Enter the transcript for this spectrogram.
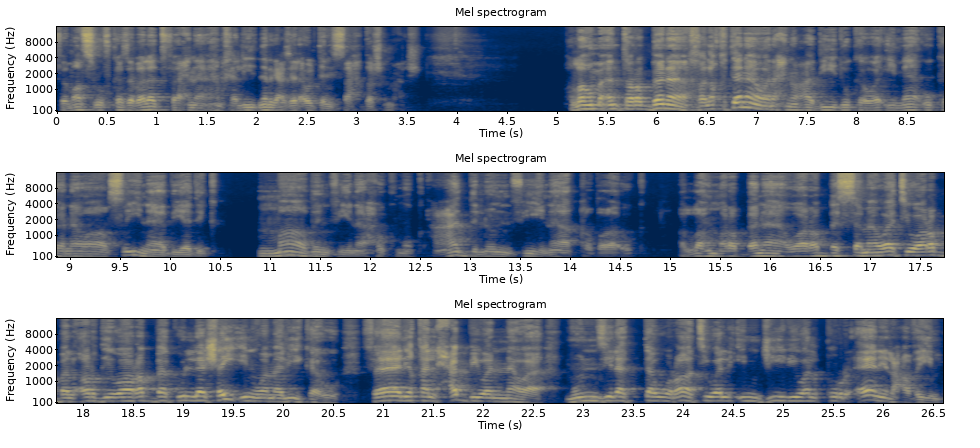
في مصر وفي كذا بلد فإحنا هنخليه نرجع زي الأول تاني الساعة 11 معلش. اللهم أنت ربنا خلقتنا ونحن عبيدك وإماؤك نواصينا بيدك. ماض فينا حكمك عدل فينا قضاؤك. اللهم ربنا ورب السماوات ورب الأرض ورب كل شيء ومليكه فالق الحب والنوى منزل التوراة والإنجيل والقرآن العظيم.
